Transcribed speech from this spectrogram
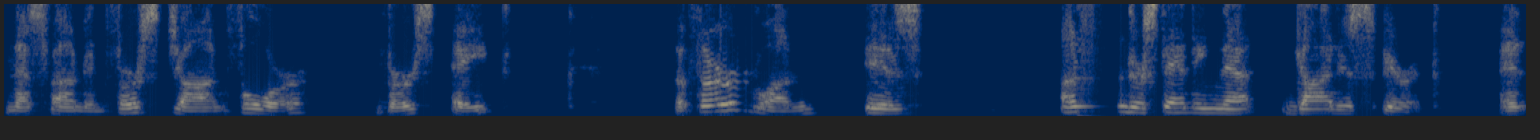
and that's found in 1 John 4, verse 8. The third one is understanding that God is spirit and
